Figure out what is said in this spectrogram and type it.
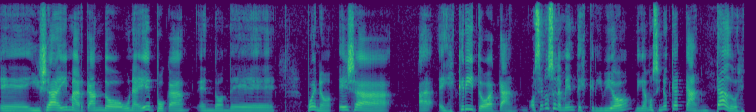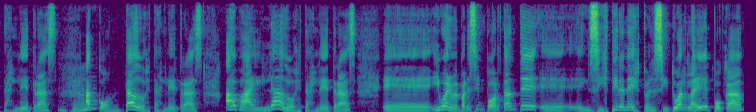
eh, y ya ahí marcando una época en donde, bueno, ella ha escrito, ha can o sea, no solamente escribió, digamos, sino que ha cantado estas letras, ha contado estas letras, ha bailado estas letras. eh, y bueno, me parece importante eh, insistir en esto, en situar la época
